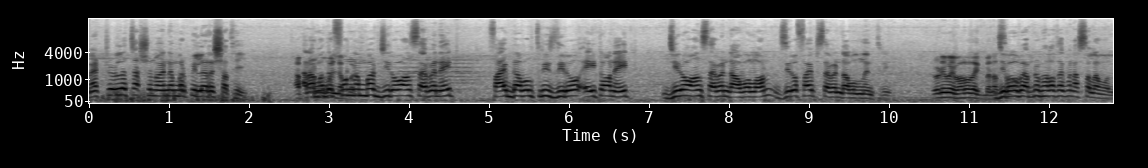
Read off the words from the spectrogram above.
মেট্রো রেলের চারশো নয় নম্বর পিলারের সাথেই। আর আমাদের phone number? Zero one seven eight five double three zero eight one eight zero one seven double one zero five seven double nine three. Roni ভাই ভালো থাকবেন জি বাবু আপনি ভালো থাকবেন আসসালামু আলাইকুম।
